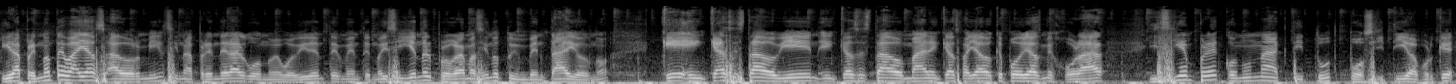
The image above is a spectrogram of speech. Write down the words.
ir a aprender, no te vayas a dormir sin aprender algo nuevo, evidentemente, ¿no? Y siguiendo el programa, haciendo tu inventario, ¿no? ¿Qué, ¿En qué has estado bien? ¿En qué has estado mal? ¿En qué has fallado? ¿Qué podrías mejorar? Y siempre con una actitud positiva, porque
